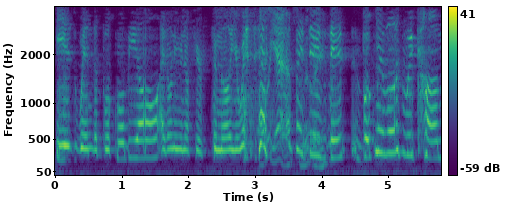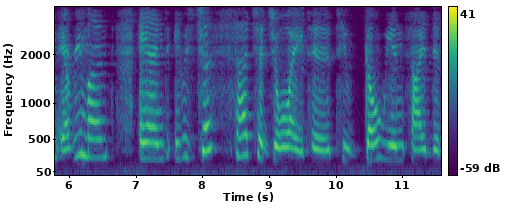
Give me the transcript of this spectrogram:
is when the bookmobile, I don't even know if you're familiar with it. Oh, yeah, But absolutely. there's, there's, bookmobiles would come every month, and it was just such a joy to, to go inside this,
